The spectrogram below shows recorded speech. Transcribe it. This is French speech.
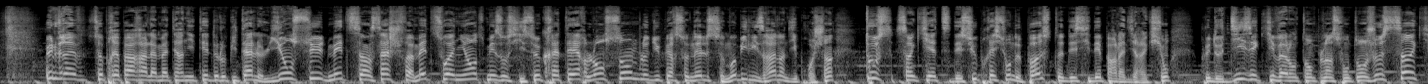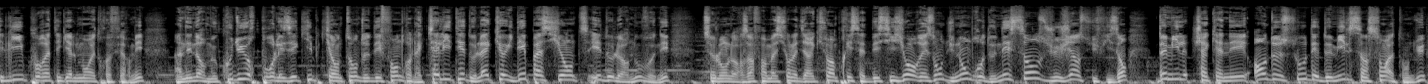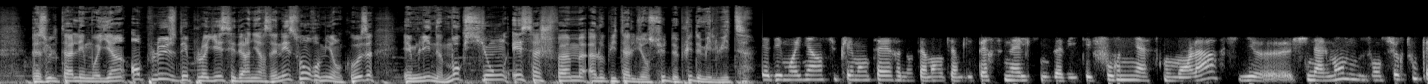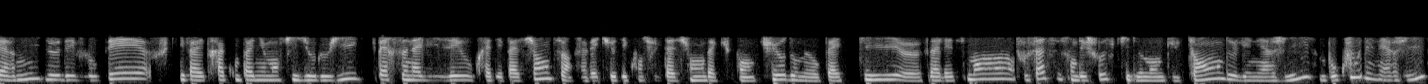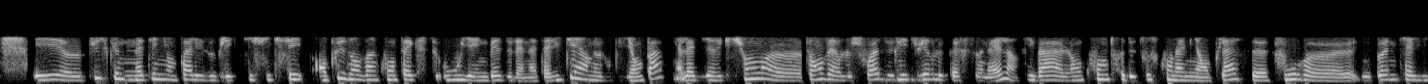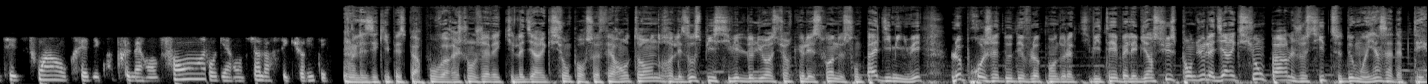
Une grève se prépare à la maternité de l'hôpital Lyon-Sud. Médecins, sages-femmes, aides-soignantes, mais aussi secrétaires. L'ensemble du personnel se mobilisera lundi prochain. Tous s'inquiètent des suppressions de postes décidées par la direction. Plus de 10 équivalents temps plein sont en jeu. 5 lits pourraient également être fermés. Un énorme coup dur pour les équipes qui entendent défendre la qualité de l'accueil des patientes et de leurs nouveau-nés. Selon leurs informations, la direction a pris cette décision en raison du nombre de naissances jugées insuffisant. 2000 chaque année, en dessous des 2500 attendus. Résultat, les moyens, en plus déployés ces dernières années sont remis en cause. Emeline Moxion est sage-femme à l'hôpital Lyon-Sud depuis 2008. Il y a des moyens supplémentaires, notamment en termes de personnel, qui nous avaient été fournis à ce moment-là, qui euh, finalement nous ont surtout permis de développer ce qui va être accompagnement physiologique, personnalisé auprès des patientes, avec des consultations d'acupuncture, d'homéopathie, euh, d'allaitement. Tout ça, ce sont des choses qui demandent du temps, de l'énergie, beaucoup d'énergie. Et euh, puisque nous n'atteignons pas les objectifs fixés, en plus dans un contexte où il y a une baisse de la natalité, hein, ne l'oublions pas, la direction euh, tend vers le choix de réduire le personnel, qui va à l'encontre de tout ce qu'on a mis en place pour euh, une bonne qualité de soins auprès des couples mère-enfant, pour garantir leur sécurité. Les équipes espèrent pouvoir échanger avec la direction pour se faire entendre. Les hospices civils de Lyon assurent que les soins ne sont pas diminués. Le projet de développement de l'activité est bel et bien suspendu. La direction parle, je cite, de moyens adaptés.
